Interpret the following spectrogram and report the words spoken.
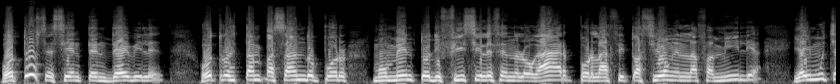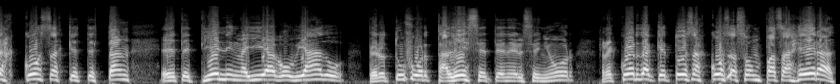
otros se sienten débiles, otros están pasando por momentos difíciles en el hogar, por la situación en la familia, y hay muchas cosas que te están, eh, te tienen allí agobiado, pero tú fortalecete en el Señor. Recuerda que todas esas cosas son pasajeras,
